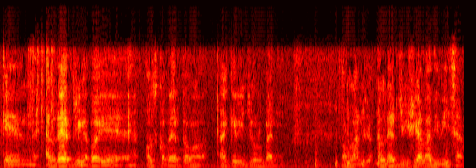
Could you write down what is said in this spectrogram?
che è allergica, poi eh, ho scoperto anche i vigili urbani sono allergici alla divisa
